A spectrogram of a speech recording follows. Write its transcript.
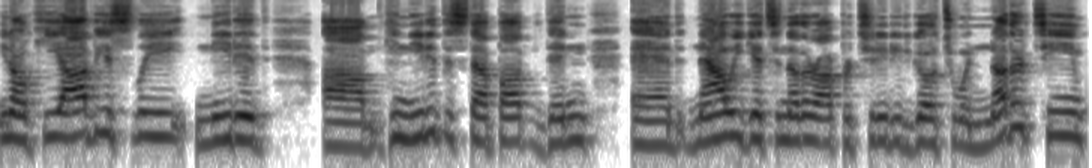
you know, he obviously needed um, he needed to step up, didn't, and now he gets another opportunity to go to another team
